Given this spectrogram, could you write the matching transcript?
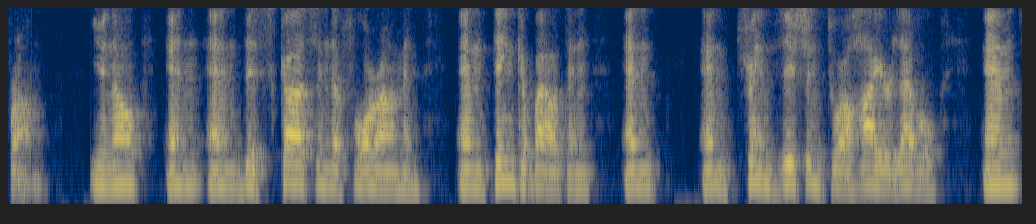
from you know and and discuss in the forum and and think about and and and transition to a higher level and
